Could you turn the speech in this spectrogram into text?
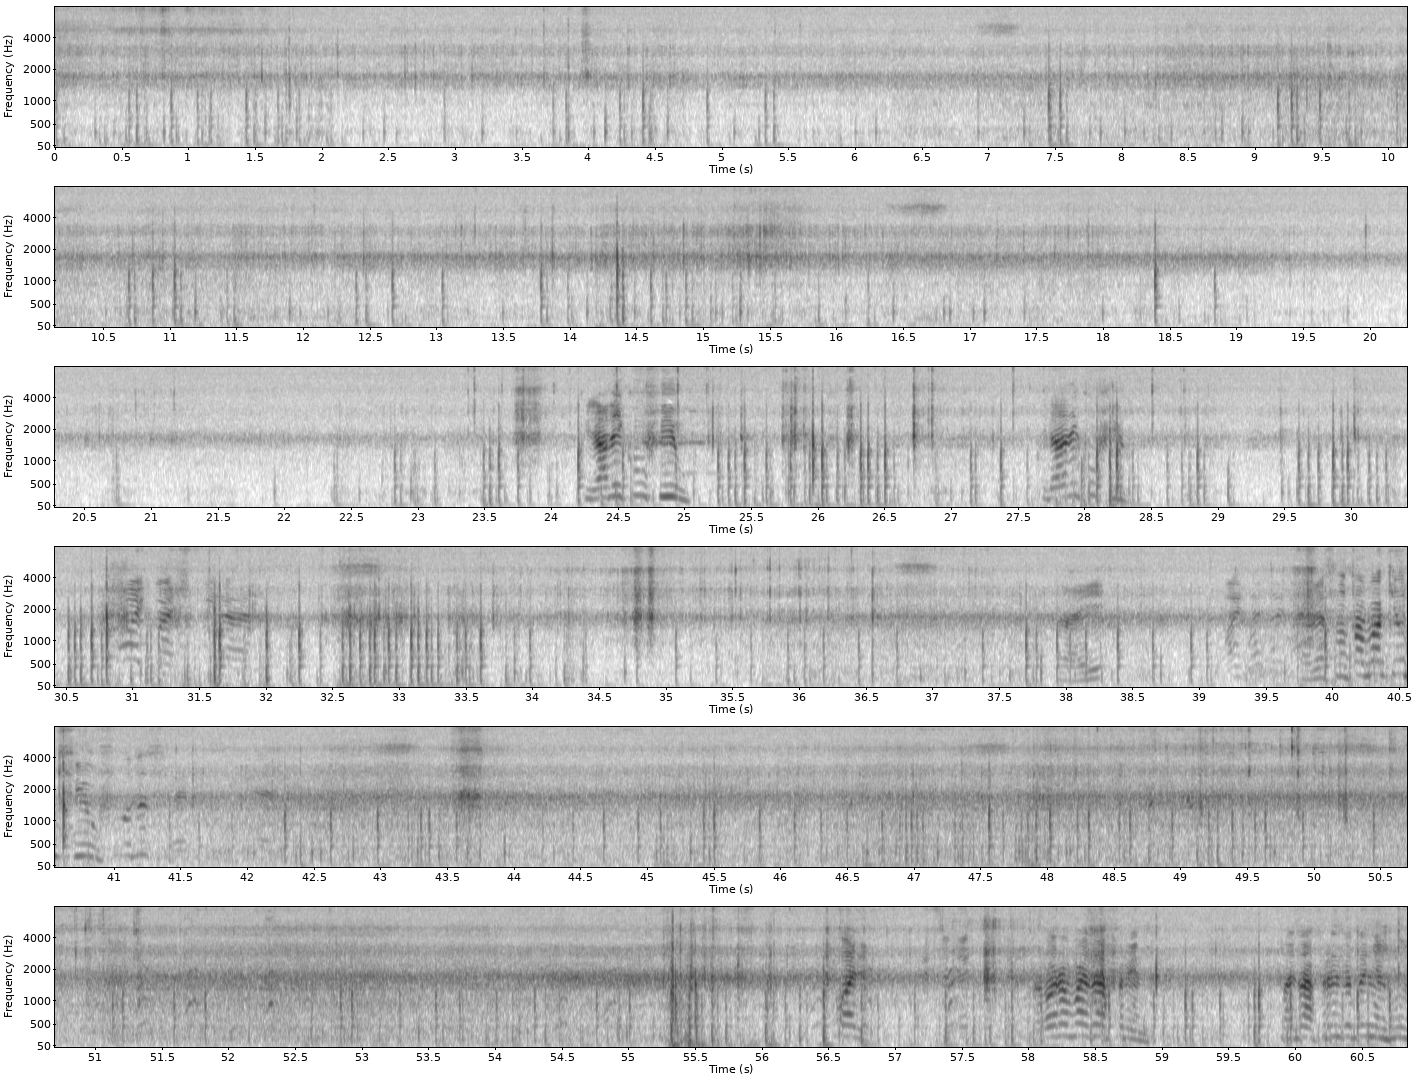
Cuidado aí com o fio. Cuidado aí com o fio. Ai, que vai Vai, vai, vai. a ver se não estava aqui outro fio, foda-se. Que eu tenho as luzes.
